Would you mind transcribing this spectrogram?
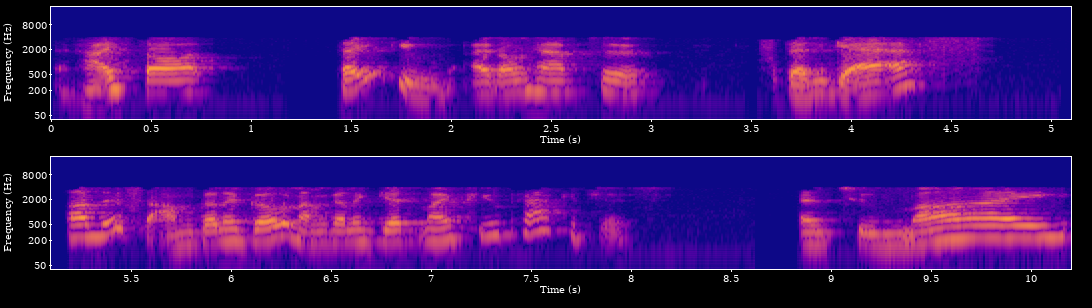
And I thought, thank you. I don't have to spend gas on this. I'm going to go and I'm going to get my few packages. And to my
